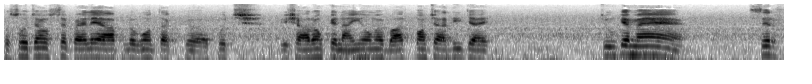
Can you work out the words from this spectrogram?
तो सोचा उससे पहले आप लोगों तक कुछ इशारों के नाइयों में बात पहुँचा दी जाए। क्योंकि मैं सिर्फ़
